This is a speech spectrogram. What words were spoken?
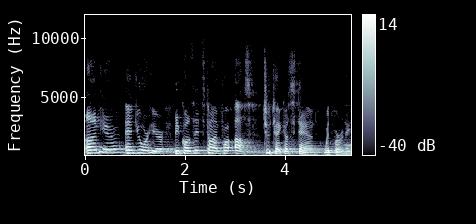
I'm here and you're here because it's time for us to take a stand with Bernie.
